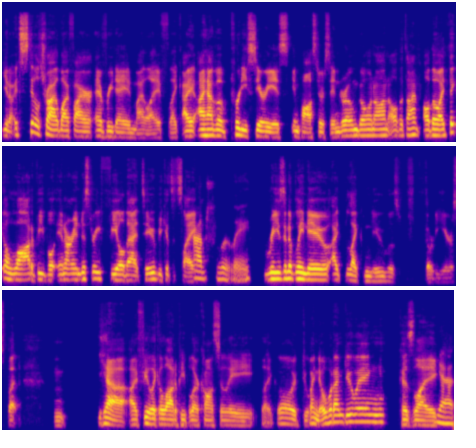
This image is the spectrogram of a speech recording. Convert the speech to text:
you know it's still trial by fire every day in my life like i i have a pretty serious imposter syndrome going on all the time although i think a lot of people in our industry feel that too because it's like absolutely reasonably new i like new was 30 years but mm, yeah i feel like a lot of people are constantly like oh do i know what i'm doing because like yeah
